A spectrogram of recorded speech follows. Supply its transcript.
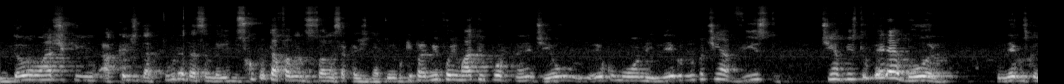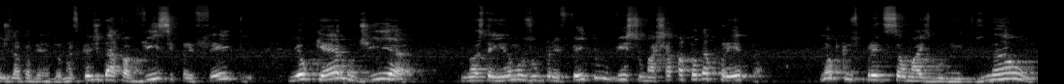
Então, eu acho que a candidatura da Assembleia, desculpa eu estar falando só nessa candidatura, porque para mim foi um ato importante. Eu, eu como homem negro, nunca tinha visto, tinha visto o vereador, o negro candidato a vereador, mas candidato a vice-prefeito, e eu quero um dia que nós tenhamos um prefeito e um vice, uma chapa toda preta. Não porque os pretos são mais bonitos, não.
